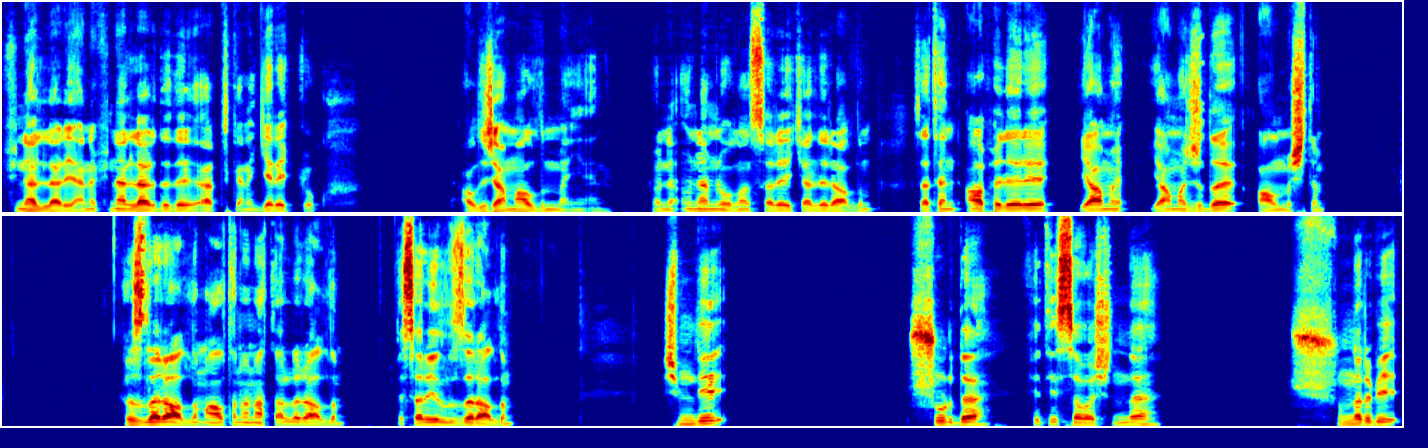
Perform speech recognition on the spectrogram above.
Finaller yani. Finallerde de artık hani gerek yok. Alacağımı aldım ben yani. Öne- önemli olan sarı heykelleri aldım. Zaten AP'leri yağma, yağmacıda almıştım. Hızları aldım. Altın anahtarları aldım. Ve sarı yıldızları aldım. Şimdi şurada Fetih Savaşı'nda şunları bir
